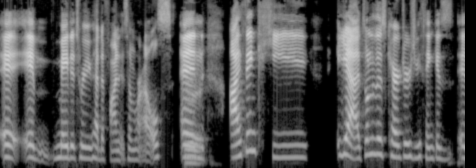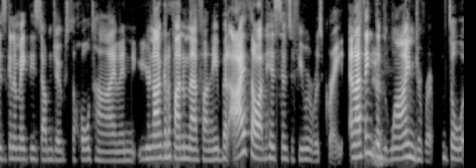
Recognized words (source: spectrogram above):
it, it made it to where you had to find it somewhere else. And Right. I think he yeah, it's one of those characters you think is is going to make these dumb jokes the whole time, and you're not going to find him that funny. But I thought his sense of humor was great, and I think Yeah. the line deri- del-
